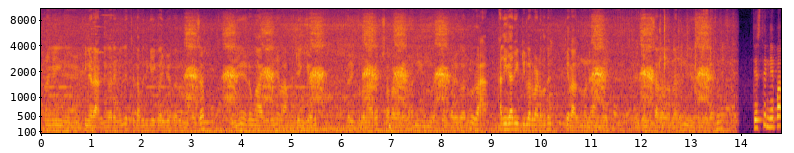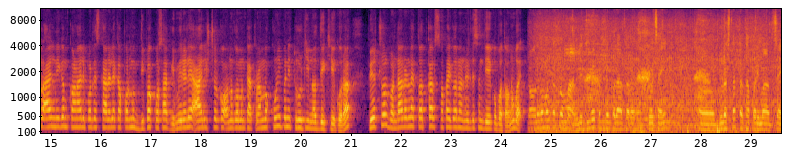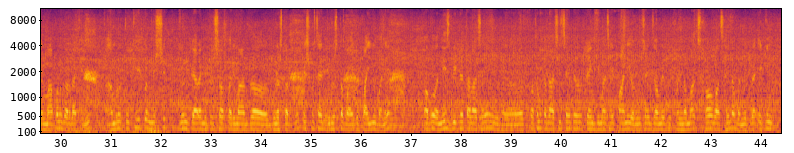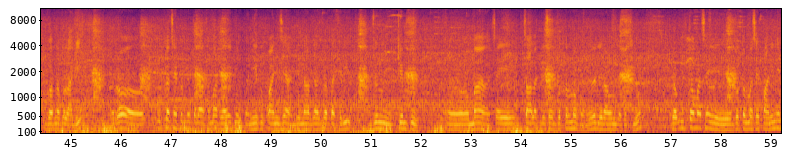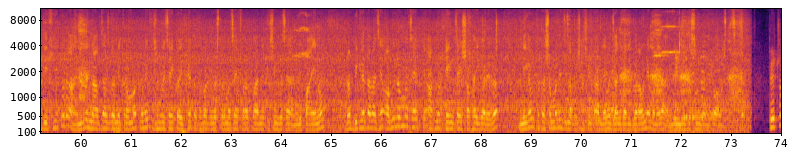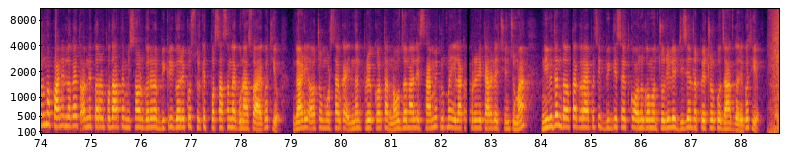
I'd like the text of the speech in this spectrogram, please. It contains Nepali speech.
कहीँ कहीँ किनेर हाल्ने गरेकोले त्यता पनि केही कैफियतहरू हुनसक्छ भन्ने र उहाँहरूले पनि अब आफ्नो ट्याङ्कीहरू रित्तो बनाएर सफा गरेर अनि तेल प्रयोग गर्नु र आधिकारिक डिलरबाट मात्रै तेल हाल्नु भनेर हामीले टेम्पो चालकहरूलाई पनि निर्देशन गरेका छौँ त्यस्तै नेपाल आयल निगम कर्णाली प्रदेश कार्यालयका प्रमुख दीपक प्रसाद घिमिरेले आयल स्टोरको अनुगमनका क्रममा कुनै पनि त्रुटि नदेखिएको र पेट्रोल भण्डारणलाई तत्काल सफाइ गर्न निर्देशन दिएको बताउनु भयो अनुगमनका क्रममा हामीले दुवै पेट्रोलियम पदार्थहरूको चाहिँ गुणस्तर तथा परिमाण चाहिँ मापन गर्दाखेरि हाम्रो तोकिएको निश्चित जुन प्यारामिटर छ परिमाण र गुणस्तरको त्यसको चाहिँ दुरुस्त भएको पाइयो भने अब निज विक्रेतालाई चाहिँ प्रथम कदाचित चाहिँ त्यो ट्याङ्कीमा चाहिँ पानीहरू चाहिँ जमेको खण्डमा छ वा छैन भन्ने कुरा यकिन गर्नको लागि र उक्त चाहिँ पेट्रोलियम पदार्थमा रहेको भनिएको पानी चाहिँ हामीले नापजाँच गर्दाखेरि जुन टेम्पो मा चाहिँ चालकले चाहिँ बोतलमा भरेर लिएर आउनुभएको थियो र उक्तमा चाहिँ बोतलमा चाहिँ पानी नै देखिएको र हामीले नापजाँच गर्ने क्रममा कुनै किसिमको चाहिँ कैफियत अथवा गुणस्तरमा चाहिँ फरक पार्ने किसिमको चाहिँ हामीले पाएनौँ र विक्रेतालाई चाहिँ अविलम्ब चाहिँ त्यो आफ्नो ट्याङ्क चाहिँ सफाइ गरेर निगम तथा सम्बन्धित जिल्ला प्रशासन कार्यालयमा जानकारी गराउने भनेर हामीले निर्देशन गरेको अवस्था छ। पेट्रोलमा पानी लगायत अन्य तरल पदार्थ मिसावट गरेर बिक्री गरेको सुर्खेत प्रशासनलाई गुनासो आएको थियो। गाडी अटो मोटरसाइकलका इन्धन प्रयोगकर्ता नौजनाले सामूहिक रूपमा इलाका प्रहरी कार्यालय छिन्चुमा निवेदन दर्ता गराएपछि विज्ञसहितको अनुगमन टोलीले डिजेल र पेट्रोलको जाँच गरेको थियो।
